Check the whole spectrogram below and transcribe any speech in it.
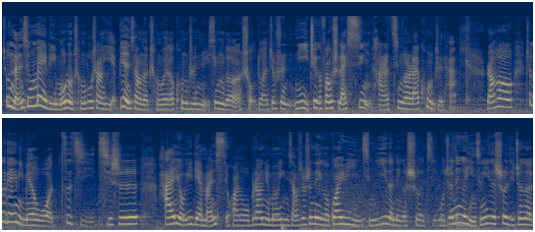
就男性魅力某种程度上也变相的成为了控制女性的手段，就是你以这个方式来吸引她，进而来控制她。然后这个电影里面，我自己其实还有一点蛮喜欢的，我不知道你有没有印象，就是那个关于隐形衣的那个设计。我觉得那个隐形衣的设计真的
